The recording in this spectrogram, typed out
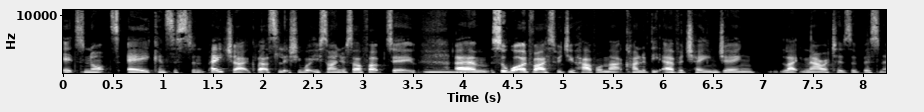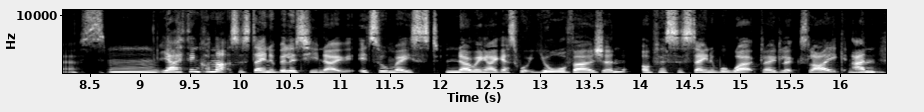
it's not a consistent paycheck. That's literally what you sign yourself up to. Mm. um, so what advice would you have on that kind of the ever changing like narratives of business? Mm, yeah i think on that sustainability note it's almost knowing i guess what your version of a sustainable workload looks like. Mm. and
